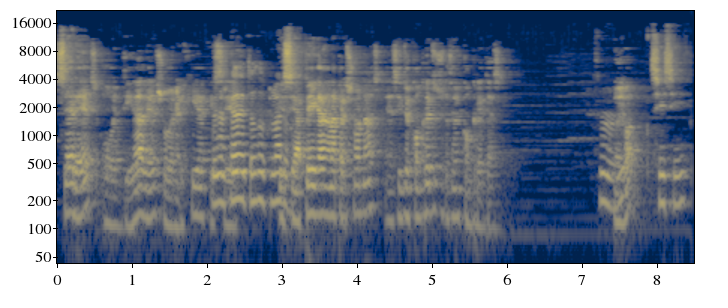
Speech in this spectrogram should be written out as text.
seres o entidades o energías que, se, espera de todo, claro. que se apegan a personas en sitios concretos, situaciones concretas. Mm. ¿No, Eva? Sí, sí.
